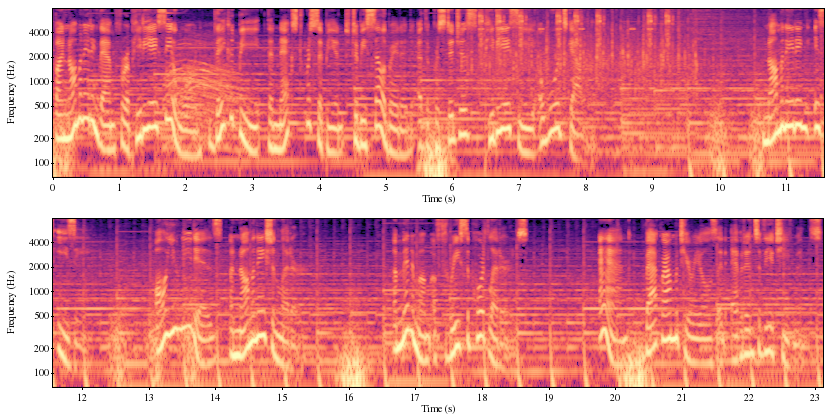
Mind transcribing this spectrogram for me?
By nominating them for a PDAC award, they could be the next recipient to be celebrated at the prestigious PDAC Awards Gala. Nominating is easy. All you need is a nomination letter, a minimum of three support letters, and background materials and evidence of the achievements.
